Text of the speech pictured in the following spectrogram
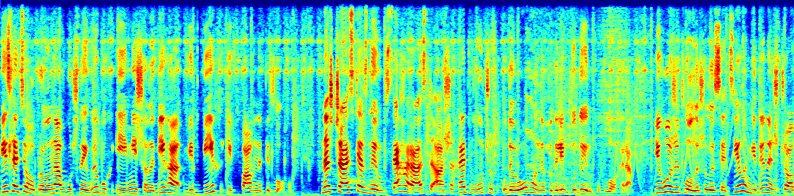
Після цього пролунав гучний вибух, і Міша Лебіга відбіг і впав на підлогу. На щастя, з ним все гаразд, а шахет влучив у дорогу неподалік будинку блогера. Його житло лишилося цілим. Єдине, що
